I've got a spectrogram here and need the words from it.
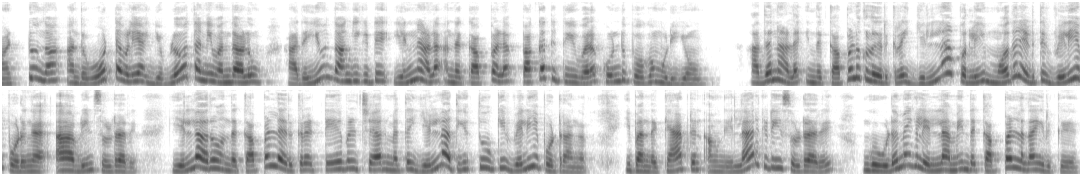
மட்டும்தான் அந்த ஓட்ட வழியாக எவ்வளோ தண்ணி வந்தாலும் அதையும் தாங்கிக்கிட்டு என்னால் அந்த கப்பலை பக்கத்து தீவு வரை கொண்டு போக முடியும். அதனால் இந்த கப்பலுக்குள்ளே இருக்கிற எல்லா பொருளையும் முதல்ல எடுத்து வெளியே போடுங்க அப்படின்னு சொல்கிறாரு எல்லாரும் அந்த கப்பலில் இருக்கிற டேபிள் சேர் மெத்த எல்லாத்தையும் தூக்கி வெளியே போட்டுறாங்க. இப்போ அந்த கேப்டன் அவங்க எல்லாருக்கிட்டையும் சொல்கிறாரு உங்கள் உடைமைகள் எல்லாமே இந்த கப்பலில் தான் இருக்குது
